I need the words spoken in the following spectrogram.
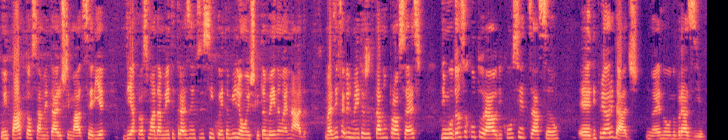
o impacto orçamentário estimado seria de aproximadamente 350 milhões, que também não é nada. Mas infelizmente a gente está num processo de mudança cultural, de conscientização é, de prioridades não é, no, no Brasil.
